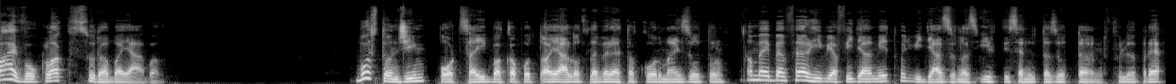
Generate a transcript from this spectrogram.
Five O'Clock Szurabajában Boston Jim Port Saidba kapott ajánlott levelet a kormányzótól, amelyben felhívja figyelmét, hogy vigyázzon az Irtiszen utazott Turn Fülöpre,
